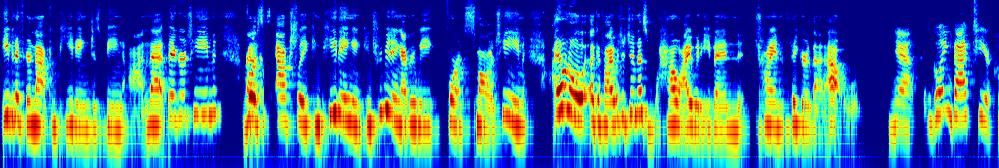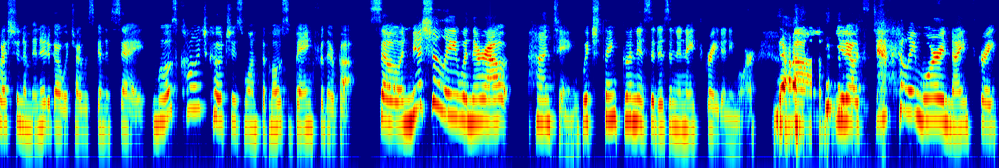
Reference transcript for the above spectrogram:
even if you're not competing, just being on that bigger team versus right. actually competing and contributing every week for a smaller team. I don't know, like if I was a gymnast, how I would even try mm-hmm. and figure that out. Yeah. Going back to your question a minute ago, which I was going to say, most college coaches want the most bang for their buck. So initially, when they're out hunting, which thank goodness it isn't in eighth grade anymore. Yeah. Um, you know, it's definitely more in ninth grade,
